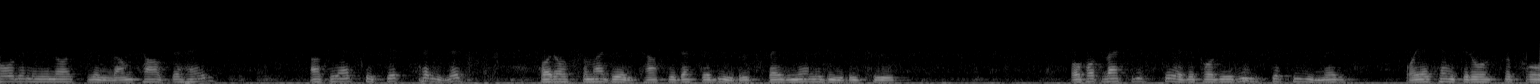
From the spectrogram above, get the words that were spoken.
på det nå når Svindland talte her, at det er sikkert felles for oss som har deltatt i dette bibelstevnet eller bibeltur, og fått vært til stede på de rike timer, og jeg tenker også på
